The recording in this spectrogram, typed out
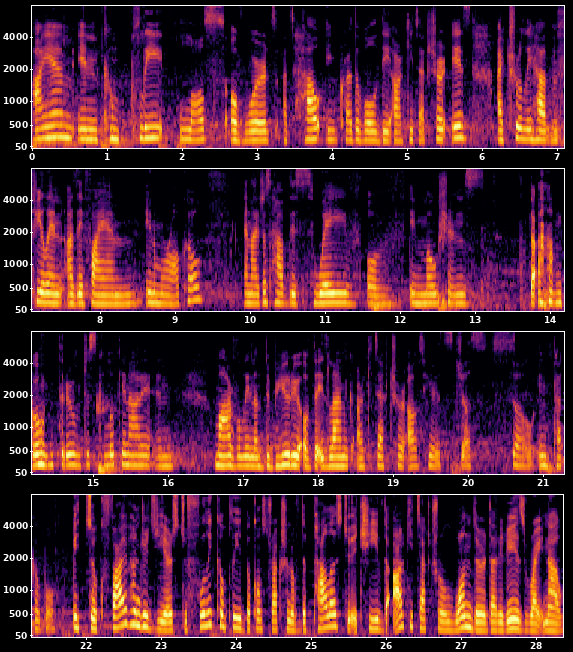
I am in complete loss of words at how incredible the architecture is. I truly have a feeling as if I am in Morocco and I just have this wave of emotions that I'm going through just looking at it and marveling at the beauty of the Islamic architecture out here. It's just so impeccable. It took 500 years to fully complete the construction of the palace to achieve the architectural wonder that it is right now,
